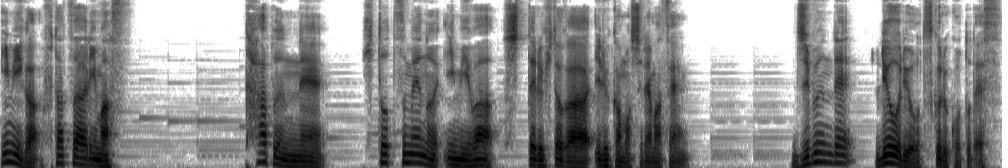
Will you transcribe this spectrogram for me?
意味が2つあります。多分ね、一つ目の意味は知ってる人がいるかもしれません。自分で料理を作ることです。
